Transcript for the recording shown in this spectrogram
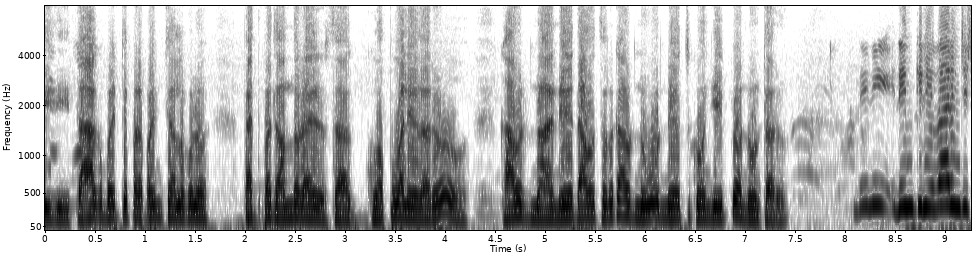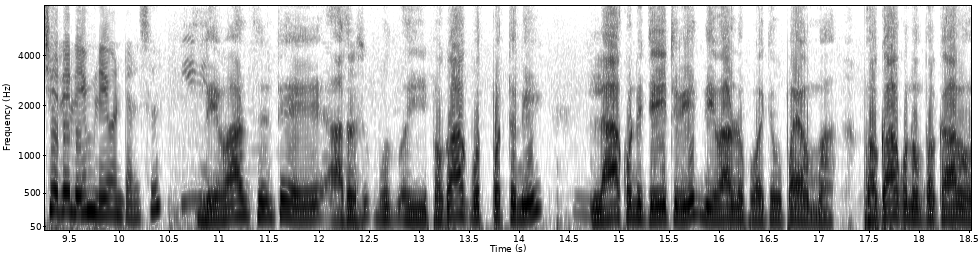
ఇది- తాగబట్టి ప్రపంచాల్లో కూడా పెద్ద పెద్ద అందరూ గొప్ప వాళ్ళు కాబట్టి నా నేను తాగుతున్నా కాబట్టి నువ్వు నేర్చుకో అని చెప్పి అని ఉంటారు దీని దీనికి నివారించే చర్యలు ఏం లేవంటారు సార్ నివారణ అంటే అసలు ఈ పొగాకు ఉత్పత్తిని లేకుండా చేయటమే నివారణ ఉపాయ- ఉపాయం అమ్మ. పొగాకు ఉన్నంత కాలం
